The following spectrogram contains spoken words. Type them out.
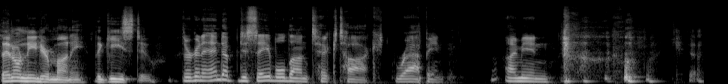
they don't need your money. The geese do. they're going to end up disabled on TikTok rapping. I mean, oh my god.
